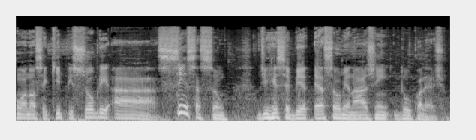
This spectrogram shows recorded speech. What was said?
com a nossa equipe sobre a sensação de receber essa homenagem do colégio.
